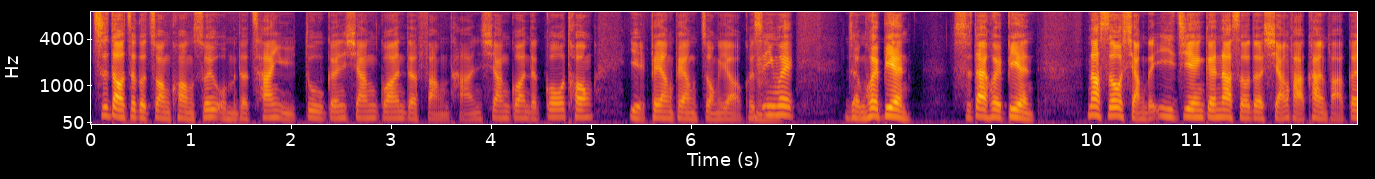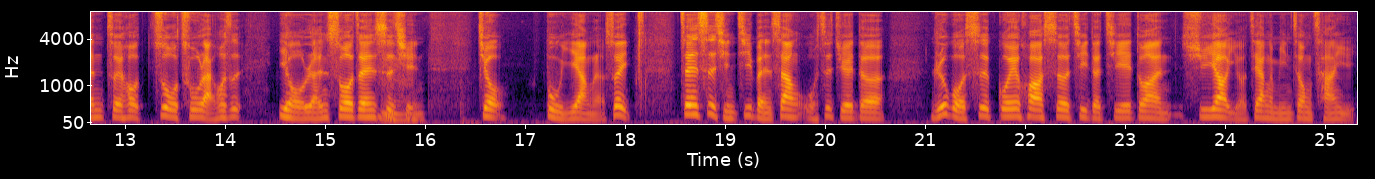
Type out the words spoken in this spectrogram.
知道这个状况，所以我们的参与度跟相关的访谈、相关的沟通也非常非常重要。可是因为人会变，时代会变，那时候想的意见跟那时候的想法看法，跟最后做出来或是有人说这件事情就不一样了。所以这件事情基本上我是觉得。如果是规划设计的阶段，需要有这样的民众参与，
